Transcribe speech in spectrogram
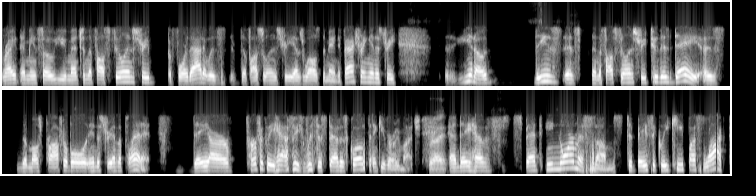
right? I mean, so you mentioned the fossil fuel industry. Before that, it was the fossil industry as well as the manufacturing industry. You know, these and the fossil fuel industry to this day is the most profitable industry on the planet. They are perfectly happy with the status quo. Thank you very much. Right. And they have spent enormous sums to basically keep us locked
